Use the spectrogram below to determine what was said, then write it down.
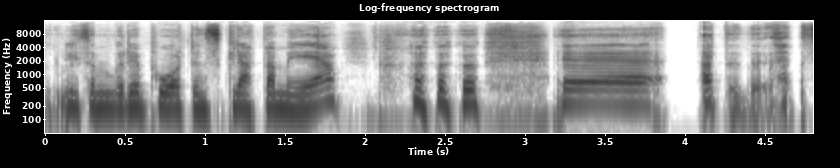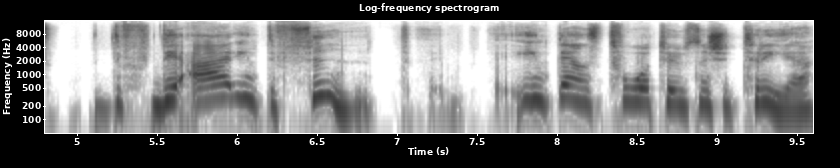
liksom reporten skrattar med. eh, att, det, det är inte fint. Inte ens 2023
